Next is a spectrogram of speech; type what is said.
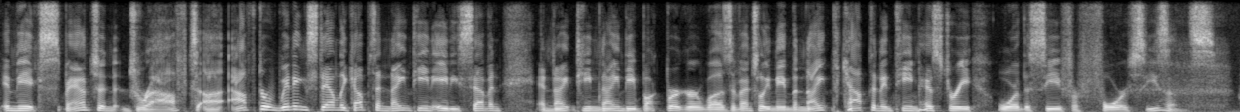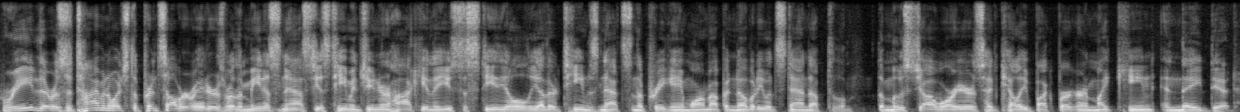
in the expansion draft. Uh, after winning Stanley Cups in 1987 and 1990, Buchberger was eventually named the ninth captain in team history, wore the C for four seasons. Reid, there was a time in which the Prince Albert Raiders were the meanest, nastiest team in junior hockey, and they used to steal the other team's nets in the pregame warmup, and nobody would stand up to them. The Moose Jaw Warriors had Kelly Buchberger and Mike Keane, and they did.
